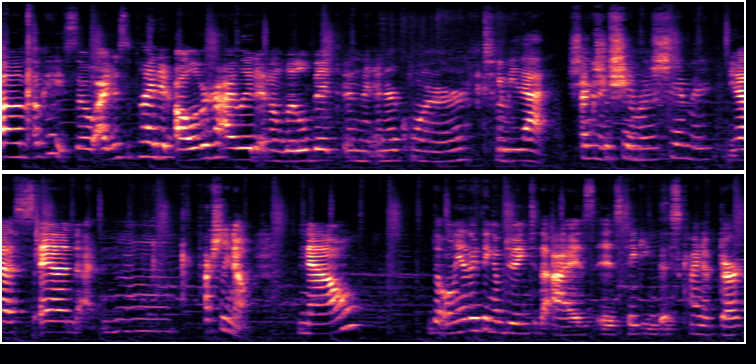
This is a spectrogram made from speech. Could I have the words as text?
Um, okay, so I just applied it all over her eyelid and a little bit in the inner corner. Give me that. Shimmer, Extra shimmer, shimmer. shimmer. Yes, and mm, actually no. Now, the only other thing I'm doing to the eyes is taking this kind of dark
